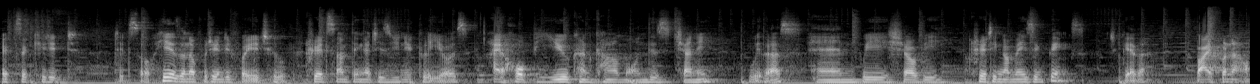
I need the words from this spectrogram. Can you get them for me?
execute it. So here's an opportunity for you to create something that is uniquely yours. I hope you can come on this journey with us and we shall be creating amazing things together. Bye for now.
